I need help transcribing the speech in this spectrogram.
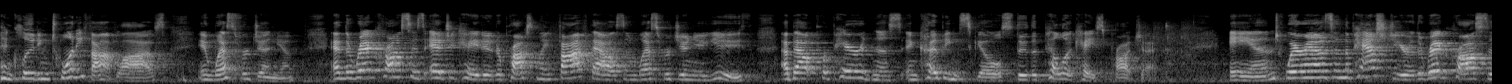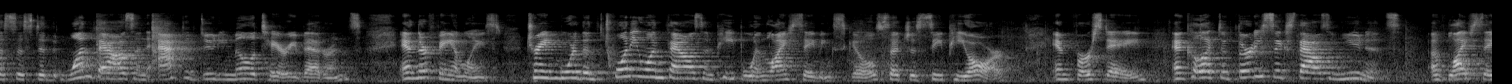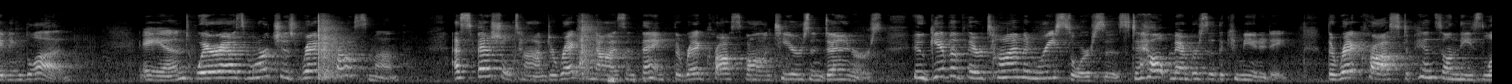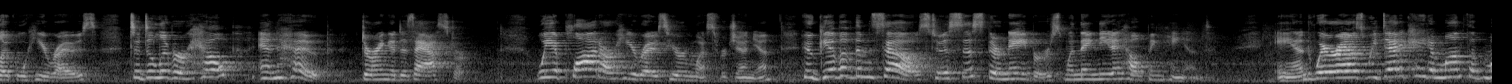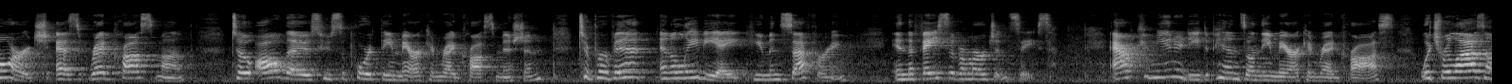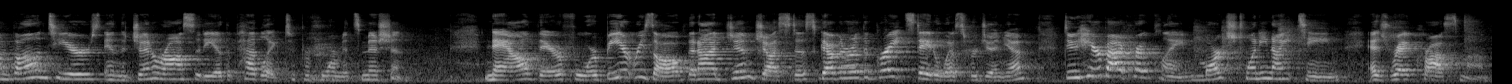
including 25 lives in West Virginia, and the Red Cross has educated approximately 5,000 West Virginia youth about preparedness and coping skills through the Pillowcase Project. And whereas in the past year, the Red Cross assisted 1,000 active duty military veterans and their families, trained more than 21,000 people in life-saving skills such as CPR and first aid, and collected 36,000 units of life-saving blood. And whereas March is Red Cross Month, a special time to recognize and thank the Red Cross volunteers and donors who give of their time and resources to help members of the community. The Red Cross depends on these local heroes to deliver help and hope during a disaster. We applaud our heroes here in West Virginia who give of themselves to assist their neighbors when they need a helping hand. And whereas we dedicate a month of March as Red Cross Month to all those who support the American Red Cross mission to prevent and alleviate human suffering in the face of emergencies. Our community depends on the American Red Cross, which relies on volunteers and the generosity of the public to perform its mission. Now, therefore, be it resolved that I, Jim Justice, Governor of the great state of West Virginia, do hereby proclaim March 2019 as Red Cross Month.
